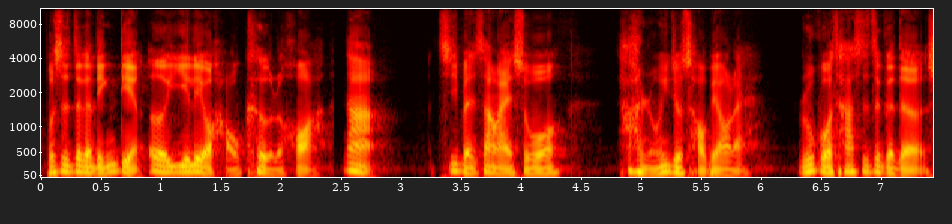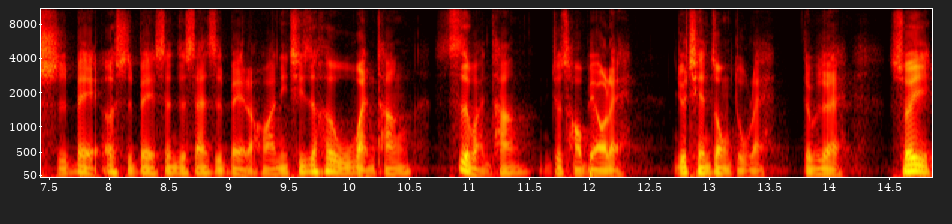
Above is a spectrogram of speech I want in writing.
不是这个零点二一六毫克的话，那基本上来说。它很容易就超标嘞。如果它是这个的十倍、二十倍甚至三十倍的话，你其实喝五碗汤、四碗汤你就超标嘞，你就铅中毒嘞，对不对？所以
